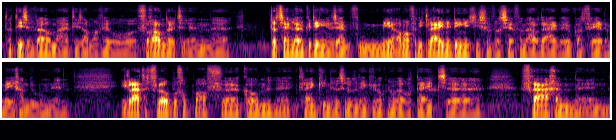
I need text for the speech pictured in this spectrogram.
dat is er wel. Maar het is allemaal veel eh, veranderd. En dat zijn leuke dingen. Er zijn meer allemaal van die kleine dingetjes waarvan ik zeg van nou, daar wil ik wat verder mee gaan doen. En ik laat het voorlopig op me afkomen. Uh, kleinkinderen zullen denk ik ook nog wel wat tijd uh, vragen. En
